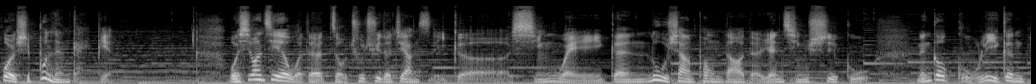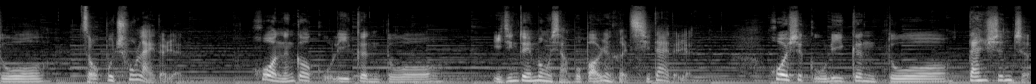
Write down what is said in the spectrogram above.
或者是不能改变。我希望借我的走出去的这样子一个行为，跟路上碰到的人情世故，能够鼓励更多走不出来的人，或能够鼓励更多已经对梦想不抱任何期待的人，或是鼓励更多单身者。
